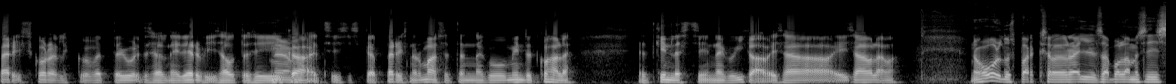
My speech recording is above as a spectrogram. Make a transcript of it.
päris korralikku võtta juurde seal neid R5 autosid ja. ka, et siis ikka päris normaalselt on nagu mindud kohale. et kindlasti nagu igav ei saa, ei saa olema no hoolduspark sellel rallil saab olema siis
